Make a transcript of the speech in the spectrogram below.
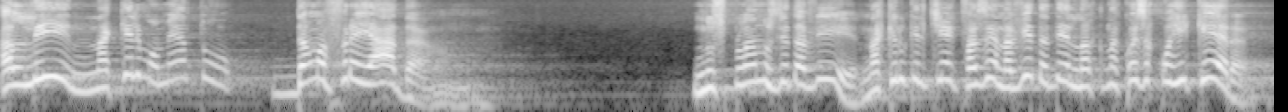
Ali, naquele momento, dá uma freada nos planos de Davi, naquilo que ele tinha que fazer, na vida dele, na, na coisa corriqueira.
